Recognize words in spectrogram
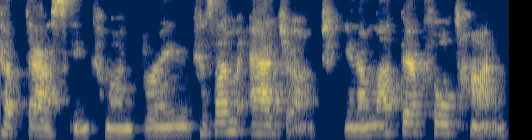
kept asking, "Come on, bring," because I'm adjunct. You know, I'm not there full time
